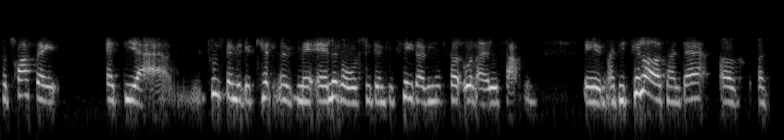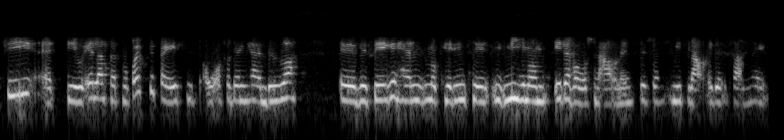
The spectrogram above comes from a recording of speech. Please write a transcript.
På trods af, at de er fuldstændig bekendt med, med alle vores identiteter, vi har skrevet under alle sammen. Øh, og de tillader sig endda at, at sige, at det jo ellers er på rygtebasis over for den her leder, øh, hvis ikke han må kende til minimum et af vores navne. Det er så mit navn i den sammenhæng.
